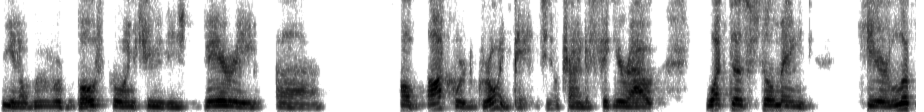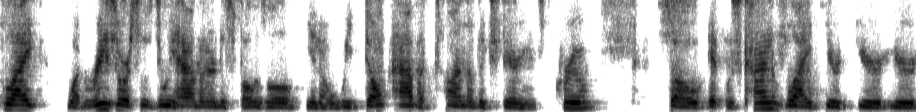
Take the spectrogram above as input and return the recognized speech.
you know we were both going through these very uh, awkward growing pains you know trying to figure out what does filming here look like? What resources do we have at our disposal? You know we don't have a ton of experienced crew. So it was kind of like you're you're you're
